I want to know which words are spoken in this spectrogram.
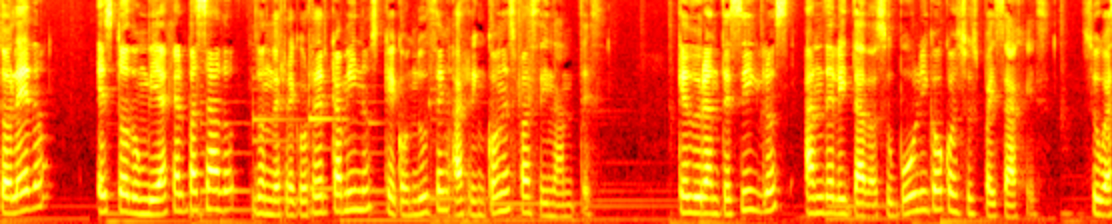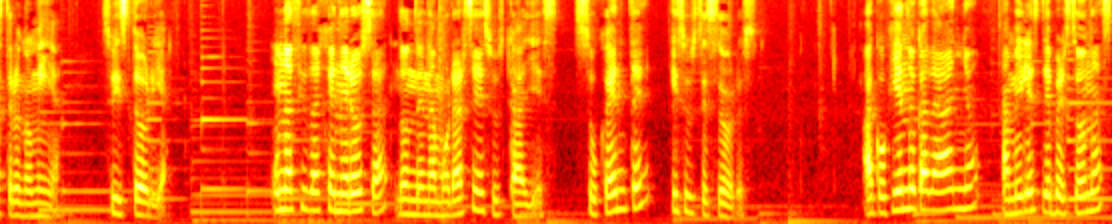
Toledo es todo un viaje al pasado donde recorrer caminos que conducen a rincones fascinantes, que durante siglos han deleitado a su público con sus paisajes, su gastronomía, su historia. Una ciudad generosa donde enamorarse de sus calles, su gente y sus tesoros. Acogiendo cada año a miles de personas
